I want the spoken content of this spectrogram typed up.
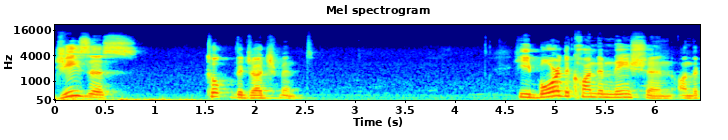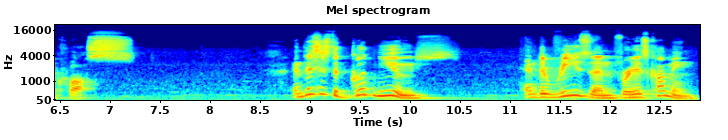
Jesus took the judgment. He bore the condemnation on the cross. And this is the good news and the reason for his coming.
